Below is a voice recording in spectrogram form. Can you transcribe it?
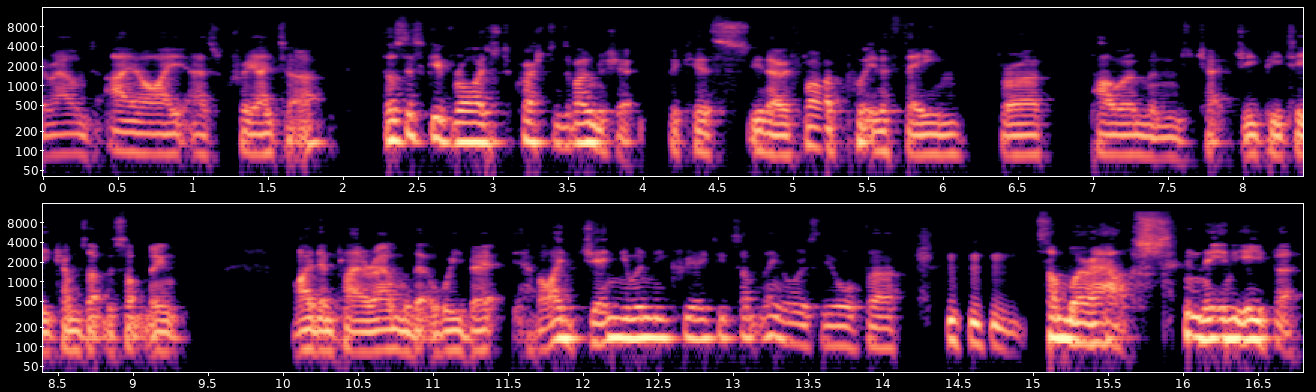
around AI as creator? Does this give rise to questions of ownership? Because, you know, if I put in a theme for a poem and Chat GPT comes up with something I then play around with it a wee bit. Have I genuinely created something, or is the author somewhere else in the in the ether?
